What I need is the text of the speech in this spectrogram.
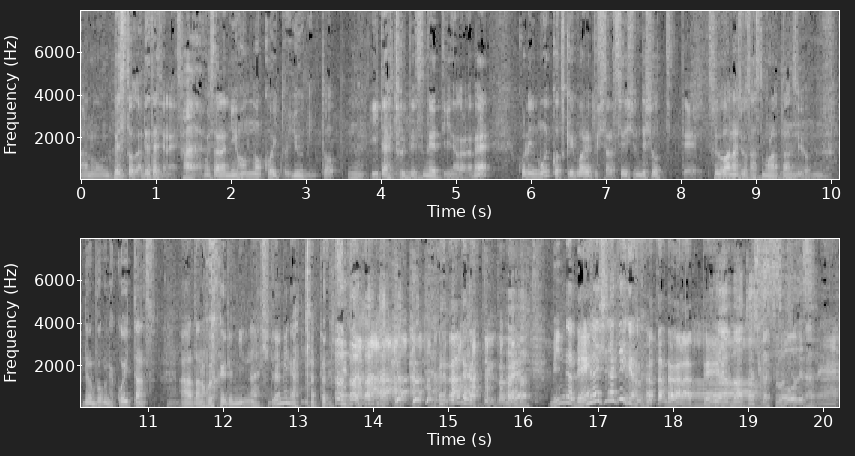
あのベストが出たじゃないですか、はいはい。そしたら「日本の恋とユーミンと」いいタイトルですね」って言いながらねこれにもう一個付け加えるとしたら青春でしょって言ってそういうお話をさせてもらったんですよ、でも僕ねこう言ったんです、あなたのおかげでみんなひどい目にあったんだ。っ てなんでかっていうとねみんな恋愛しなきゃいけなくなったんだからって。いやまあ確かにそうそうですすね。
